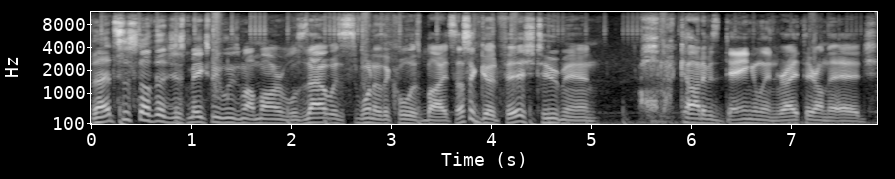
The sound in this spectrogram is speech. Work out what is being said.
that's the stuff that just makes me lose my marbles. That was one of the coolest bites. That's a good fish too, man. Oh my God, it was dangling right there on the edge.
